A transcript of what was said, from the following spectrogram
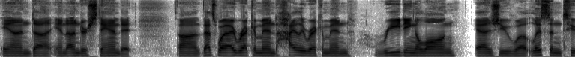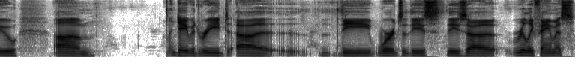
and uh, and understand it. Uh, that's why I recommend, highly recommend, reading along as you uh, listen to um, David read uh, the words of these these uh, really famous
